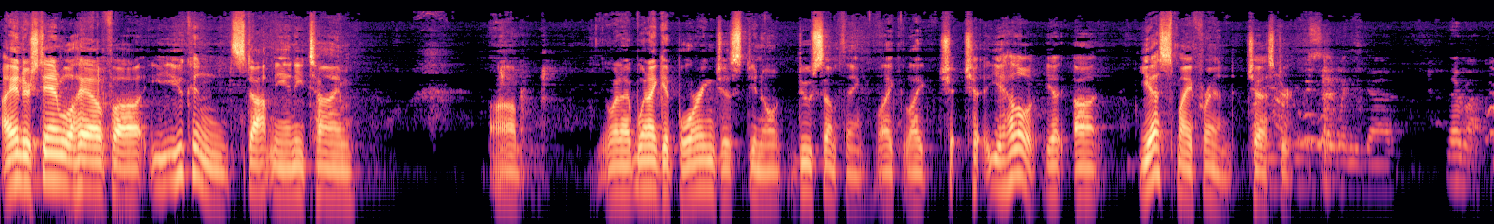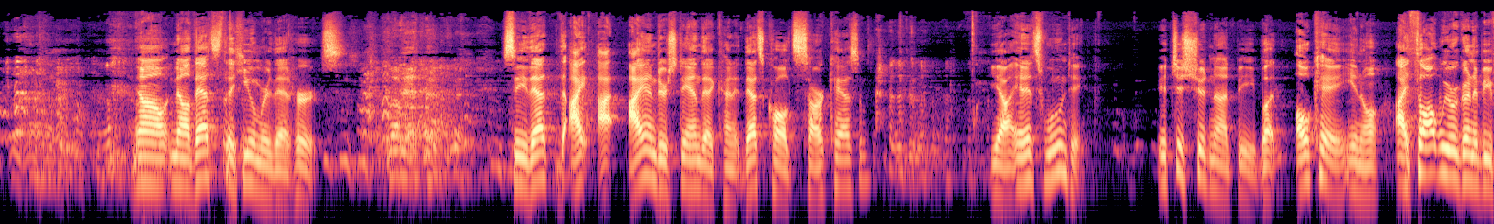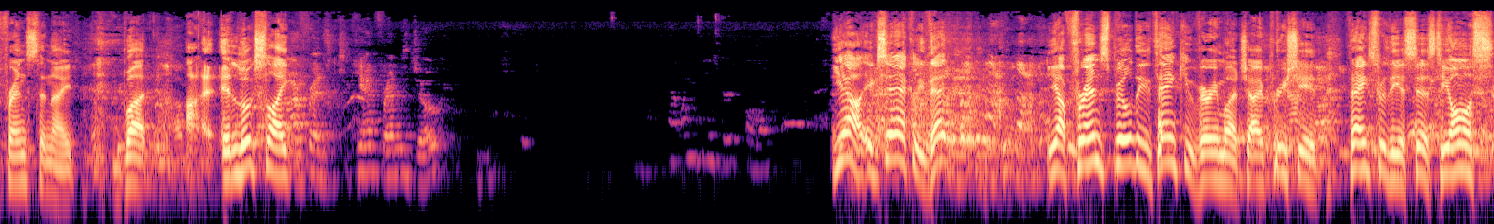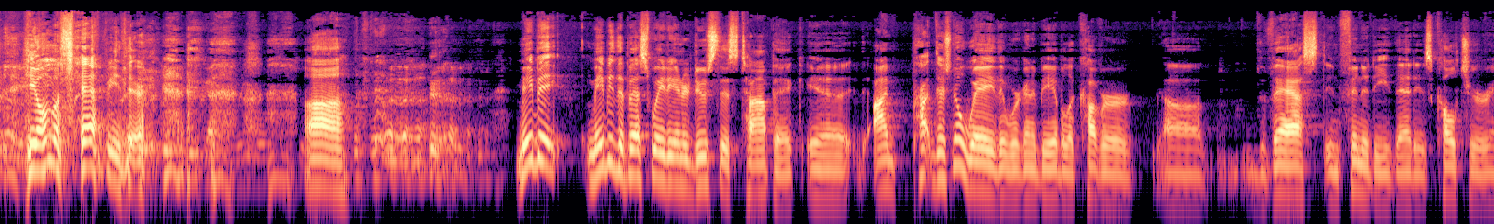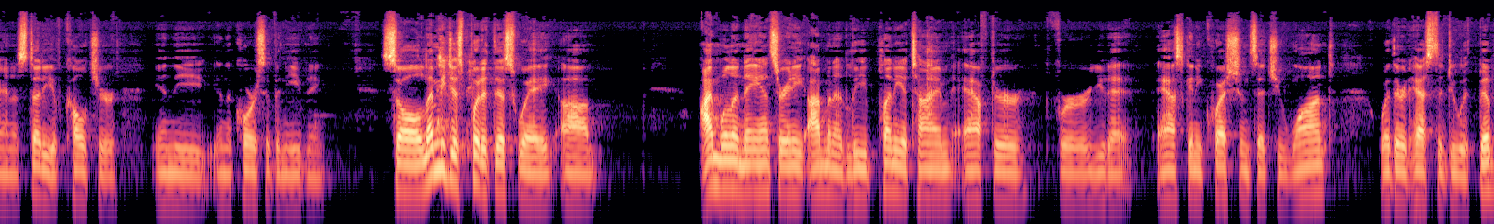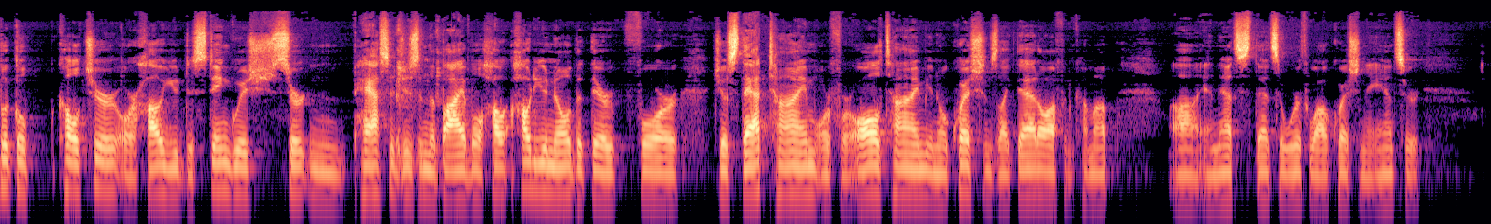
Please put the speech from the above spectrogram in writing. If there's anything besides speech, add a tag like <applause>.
I understand we'll have, uh, you can stop me anytime. Um, when I, when I get boring, just, you know, do something. Like, like ch- ch- yeah, hello. Yeah, uh, yes, my friend, Chester. Never mind. <laughs> Now, now that's the humor that hurts. See that I, I, I understand that kind of that's called sarcasm. Yeah, and it's wounding. It just should not be. But okay, you know, I thought we were going to be friends tonight, but uh, it looks like friends, can't friends joke? Yeah, exactly. That Yeah, friends building. Thank you very much. I appreciate it. Thanks for the assist. He almost he almost <laughs> had me there. <laughs> Uh, maybe maybe the best way to introduce this topic is I'm pro- there's no way that we're going to be able to cover uh, the vast infinity that is culture and a study of culture in the in the course of an evening. So let me just put it this way. Uh, I'm willing to answer any, I'm going to leave plenty of time after for you to ask any questions that you want, whether it has to do with biblical culture or how you distinguish certain passages in the Bible. How, how do you know that they're for just that time or for all time? You know, questions like that often come up, uh, and that's, that's a worthwhile question to answer.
